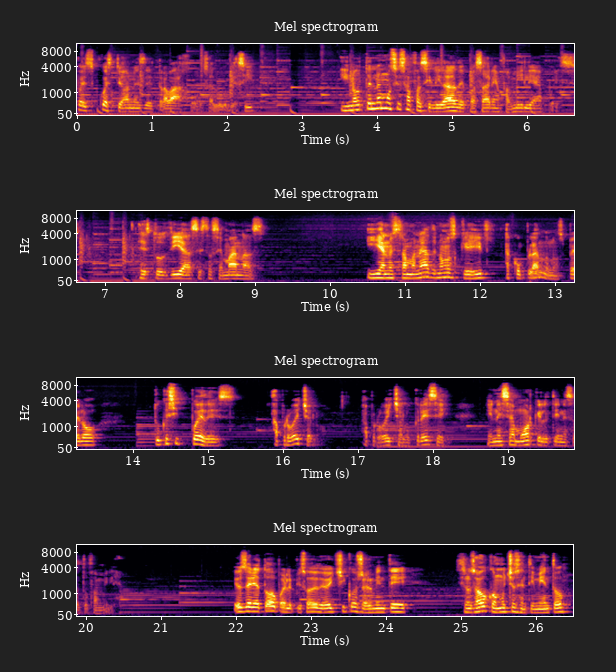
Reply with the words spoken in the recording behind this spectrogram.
pues cuestiones de trabajo, salud y así. Y no tenemos esa facilidad de pasar en familia pues estos días, estas semanas Y a nuestra manera tenemos que ir acoplándonos, pero tú que si puedes, aprovechalo, aprovechalo, crece en ese amor que le tienes a tu familia. Eso sería todo por el episodio de hoy, chicos. Realmente se los hago con mucho sentimiento,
